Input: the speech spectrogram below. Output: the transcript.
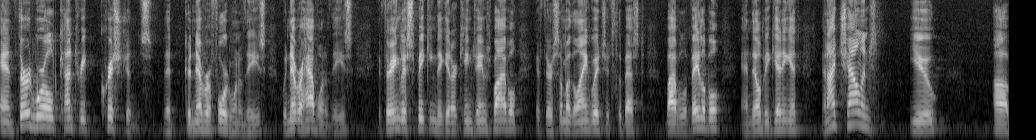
And third world country Christians that could never afford one of these would never have one of these. If they're English speaking, they get our King James Bible. If there's some other language, it's the best Bible available, and they'll be getting it. And I challenged you uh,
